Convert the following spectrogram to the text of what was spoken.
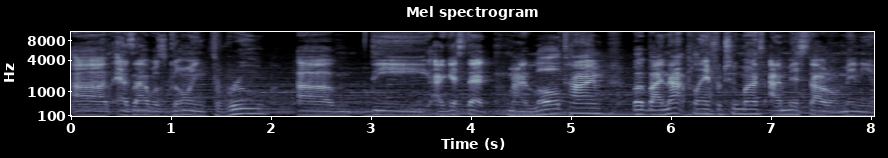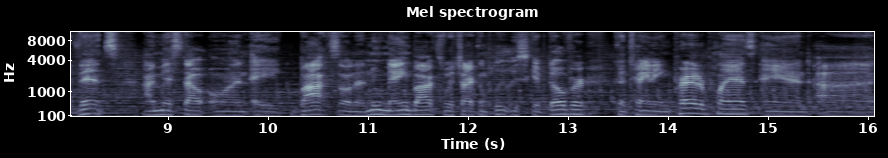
uh, as I was going through um, the, I guess that my lull time, but by not playing for two months, I missed out on many events. I missed out on a box, on a new main box, which I completely skipped over, containing predator plants and uh,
